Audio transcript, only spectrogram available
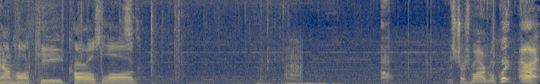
Town Hall Key, Carl's Log. Oh, let's stretch my arm real quick. All right.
